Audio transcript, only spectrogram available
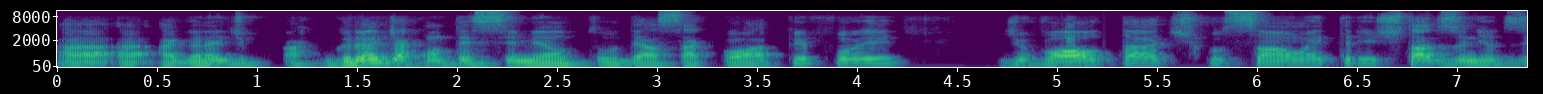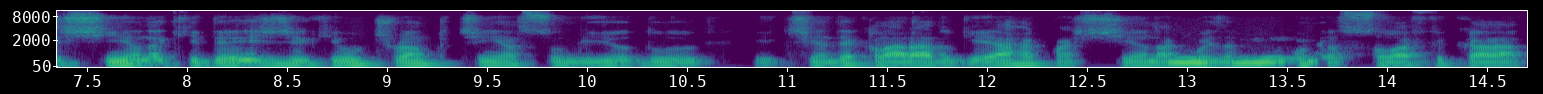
a, a, a grande, a grande acontecimento dessa COP foi de volta à discussão entre Estados Unidos e China, que desde que o Trump tinha assumido e tinha declarado guerra com a China, a coisa Uhum. começou a ficar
